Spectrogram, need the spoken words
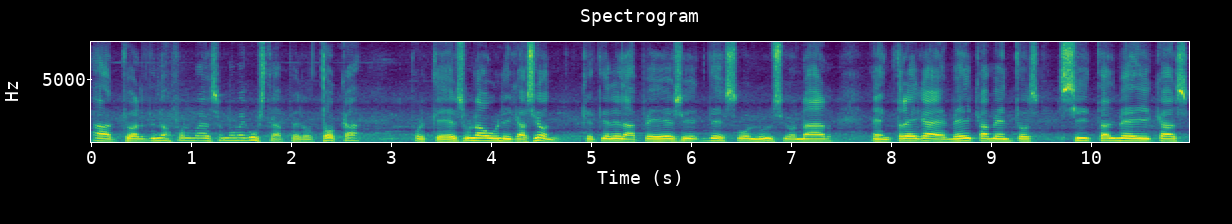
a actuar de una forma, eso no me gusta, pero toca porque es una obligación que tiene la PS de solucionar entrega de medicamentos, citas médicas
